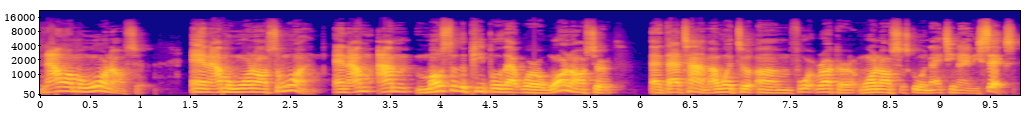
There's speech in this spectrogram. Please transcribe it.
Now I'm a warrant officer, and I'm a warrant officer one. And I'm, I'm most of the people that were a warrant officer at that time, I went to um, Fort Rucker Warrant Officer School in 1996.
